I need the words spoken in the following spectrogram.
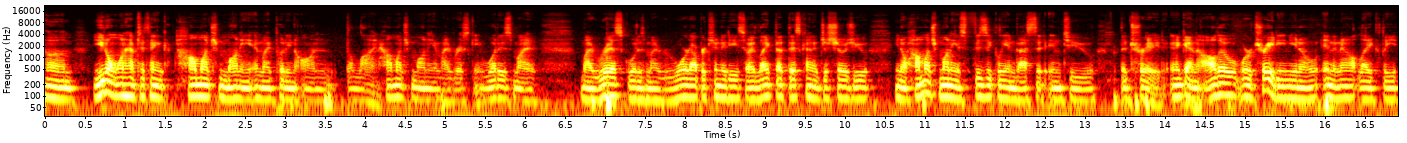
Um, you don't want to have to think how much money am I putting on the line? How much money am I risking? What is my my risk? What is my reward opportunity? So I like that this kind of just shows you, you know, how much money is physically invested into the trade. And again, although we're trading, you know, in and out likely,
